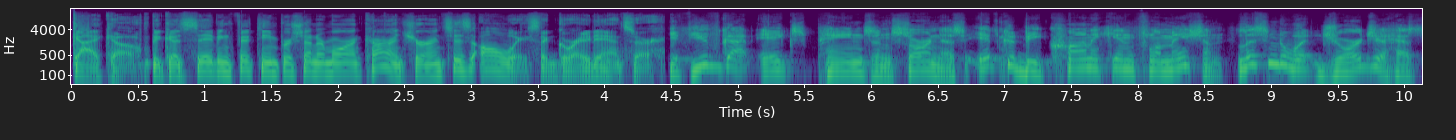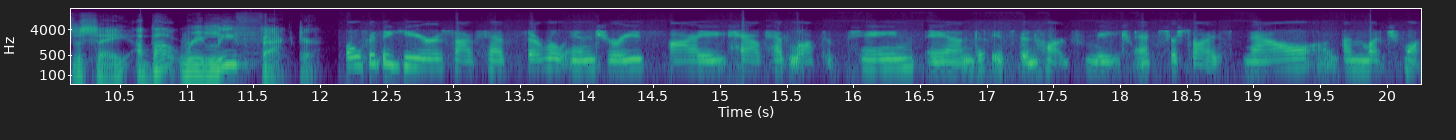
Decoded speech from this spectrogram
Geico, because saving 15% or more on car insurance is always a great answer. If you've got aches, pains, and soreness, it could be chronic inflammation. Listen to what Georgia has to say about Relief Factor. Over the years, I've had several injuries. I have had lots of pain, and it's been hard for me to exercise. Now I'm much more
